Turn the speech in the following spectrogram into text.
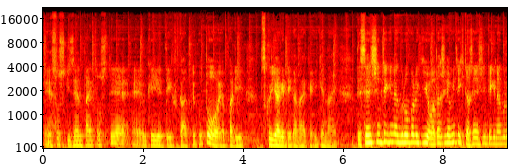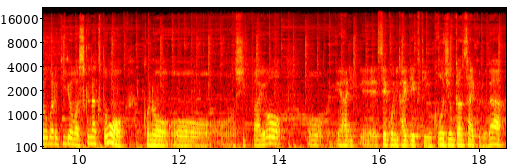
組織全体として、受け入れていくかということをやっぱり作り上げていかなきゃいけない。で先進的なグローバル企業私が見てきた先進的なグローバル企業は少なくともこの失敗をやはり成功に変えていくという好循環サイクルが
